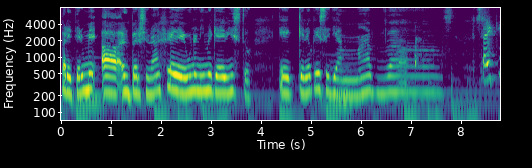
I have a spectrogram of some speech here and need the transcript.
parecerme al personaje de un anime que he visto. Que creo que se llamaba. Saiki.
